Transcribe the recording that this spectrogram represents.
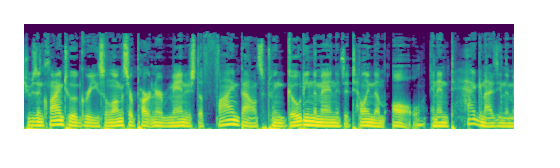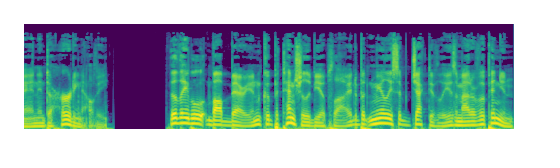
She was inclined to agree so long as her partner managed the fine balance between goading the man into telling them all and antagonizing the man into hurting Alvey. The label barbarian could potentially be applied, but merely subjectively as a matter of opinion.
